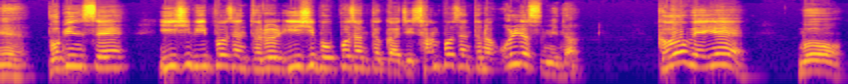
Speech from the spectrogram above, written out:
예, 법인세 22%를 25%까지 3%나 올렸습니다. 그 외에 뭐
